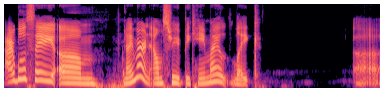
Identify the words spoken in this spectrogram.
I will say, um, Nightmare on Elm Street became my like, uh,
